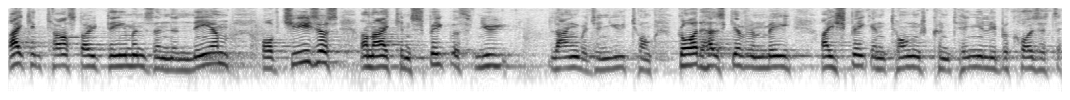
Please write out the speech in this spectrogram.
I can cast out demons in the name of Jesus, and I can speak with new language, and new tongue. God has given me, I speak in tongues continually because it's a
